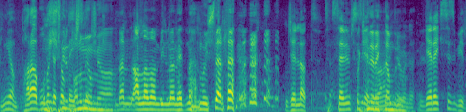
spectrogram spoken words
Bilmiyorum para Oğlum bulunca çok değişti. tanımıyorum ya. Ben anlamam bilmem etmem bu işlerden. Cellat. Sevimsiz Bak yine geliyor. bana, reklam öyle. Gereksiz bir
